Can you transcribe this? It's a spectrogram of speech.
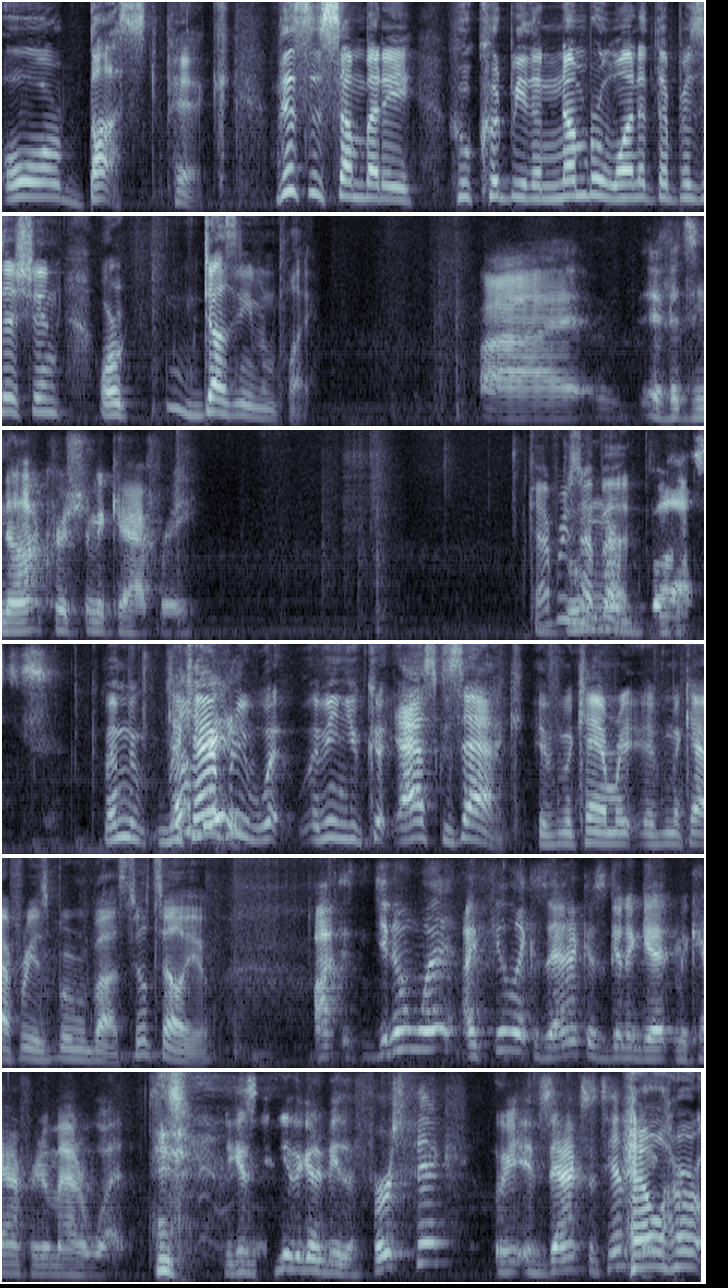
or bust pick. This is somebody who could be the number one at their position or doesn't even play. Uh, if it's not Christian McCaffrey, McCaffrey's not bad. Busts. I mean, McCaffrey. I mean, you could ask Zach if McCaffrey if McCaffrey is boomer bust. He'll tell you. I, you know what? I feel like Zach is going to get McCaffrey no matter what because he's either going to be the first pick or if Zach's a 10th hell her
